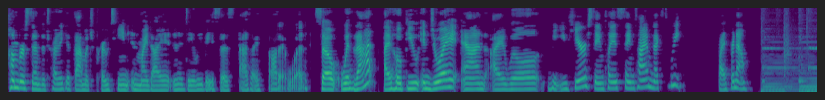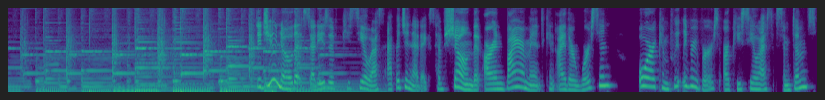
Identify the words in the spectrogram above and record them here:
cumbersome to try to get that much protein in my diet in a daily basis as I thought it would. So with that, I hope you enjoy and I will meet you here, same place, same time next week. Bye for now. Did you know that studies of PCOS epigenetics have shown that our environment can either worsen or completely reverse our PCOS symptoms?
